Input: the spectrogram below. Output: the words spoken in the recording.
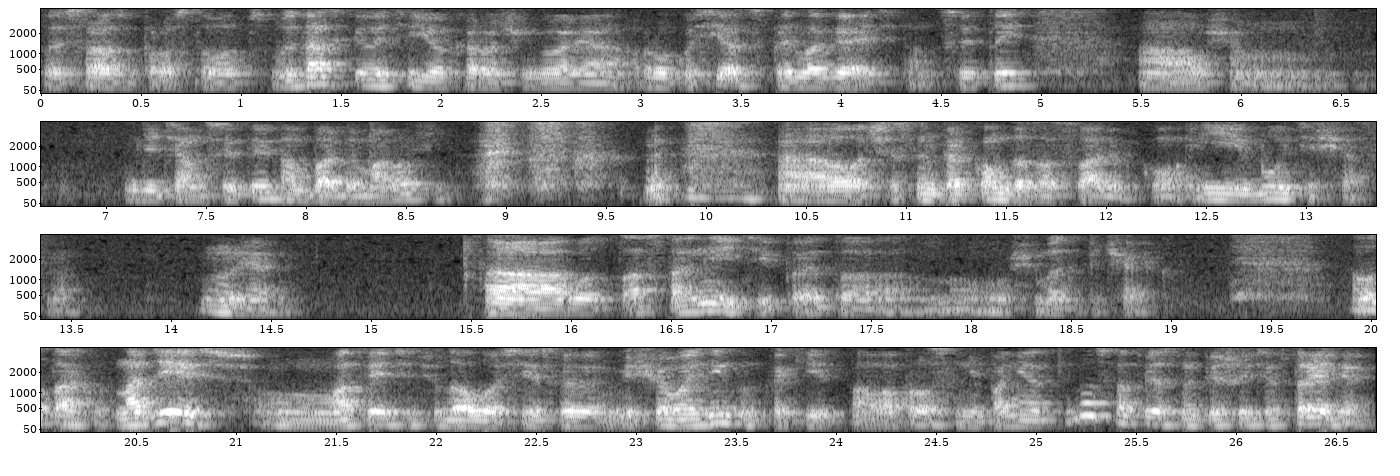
То есть сразу просто вот вытаскиваете ее, короче говоря, руку сердце предлагаете, там цветы, а, в общем, детям цветы, там бабе мороженое, вот, честным перком да за свадебку, и будете счастливы. Ну реально. А вот остальные типы, это, ну, в общем, это печалька. Вот так вот. Надеюсь, ответить удалось. Если еще возникнут какие-то там вопросы, непонятки, ну, соответственно, пишите в трейде.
